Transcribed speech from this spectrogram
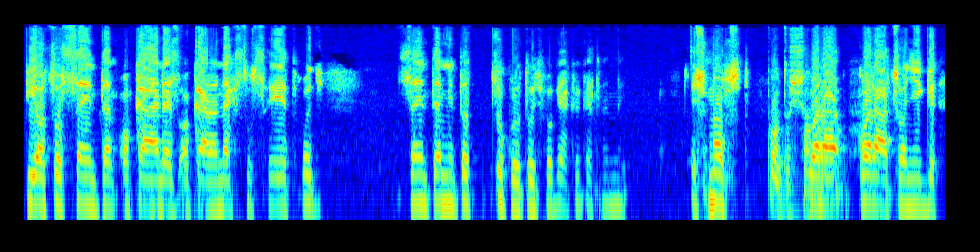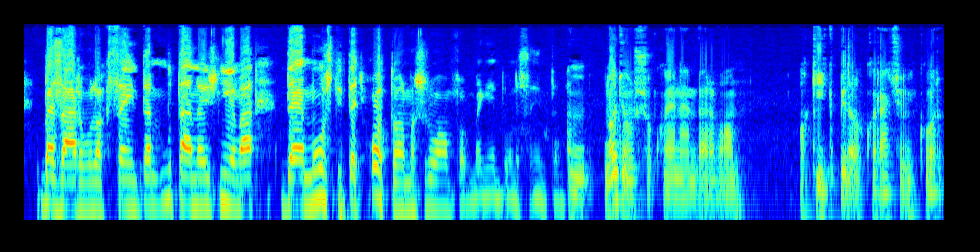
piacot, szerintem akár ez, akár a Nexus 7, hogy szerintem mint a cukrot úgy fogják őket venni és most Pontosan kará- karácsonyig bezárólag szerintem, utána is nyilván, de most itt egy hatalmas roham fog megindulni szerintem. Nagyon sok olyan ember van, akik például karácsonykor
